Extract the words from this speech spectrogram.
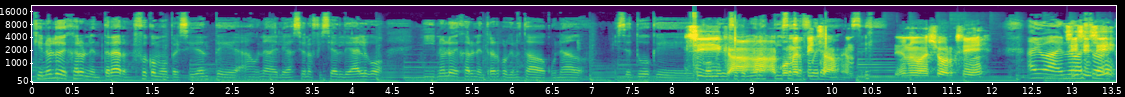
que no lo dejaron entrar. Fue como presidente a una delegación oficial de algo y no lo dejaron entrar porque no estaba vacunado. Y se tuvo que. Sí, a, comer pizza en, Nueva York, sí. Ahí va, en Nueva sí, sí, Sí.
